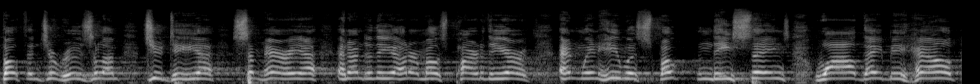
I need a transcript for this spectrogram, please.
both in Jerusalem, Judea, Samaria, and unto the uttermost part of the earth. And when he was spoken these things, while they beheld,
